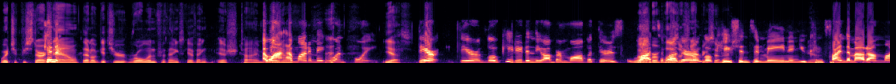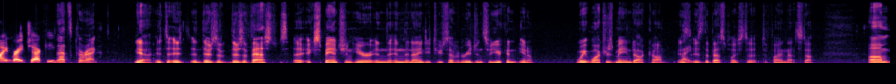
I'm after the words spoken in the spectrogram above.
Which, if you start Can I- now, that'll get you rolling for Thanksgiving ish time. I want you know? I want to make one point. Yes. They're they're located in the Auburn Mall, but there's lots Auburn of Plaza other Shopping Center. locations in Maine, and you Yeah. can find them out online, right, Jackie? That's correct. Yeah, it, it, it, there's a there's a vast uh, expansion here in the in the 92.7 region, so you can you know, WeightWatchersMaine.com is, Right. is the best place to, to find that stuff. Um,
